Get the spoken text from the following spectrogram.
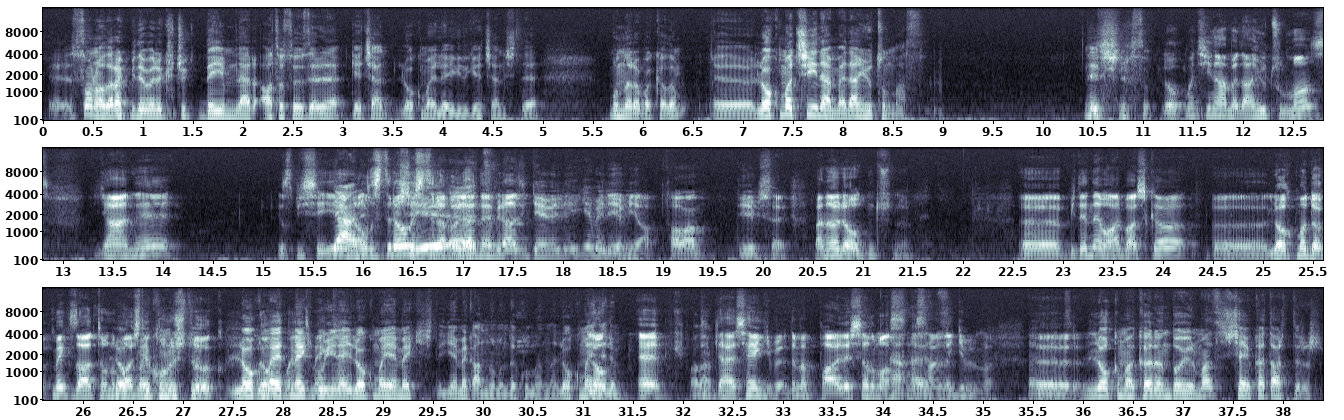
Ee, son olarak bir de böyle küçük deyimler, atasözlere geçen, lokma ile ilgili geçen işte. Bunlara bakalım. Ee, lokma çiğnenmeden yutulmaz. Ne düşünüyorsun? Lokma çiğnenmeden yutulmaz. Yani bir şeyi Yani alıştıra bir şeyi, alıştıra böyle evet. hani birazcık geveliği geveliğe mi yap falan diye bir şey. Ben öyle olduğunu düşünüyorum. Ee, bir de ne var başka? Ee, lokma dökmek zaten onu başta konuştuk. Lokma, Lokma etmek, bu etmek- yine lokma yemek işte yemek anlamında kullanılan. Lokma Lok- edelim. Evet, falan. yani şey gibi değil mi? Paylaşalım aslında evet. seninle gibi mi? Evet. Ee, lokma karın doyurmaz, şefkat arttırır.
